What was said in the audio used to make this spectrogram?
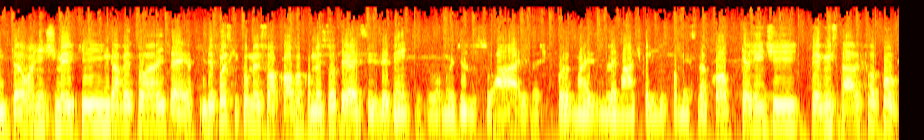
Então a gente meio que engavetou a ideia. E depois que começou a Copa, começou a ter esses eventos, o Amor de Deus do Soares, acho que foi o mais emblemático ali do começo da Copa, que a gente teve um estalo e falou, pô,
